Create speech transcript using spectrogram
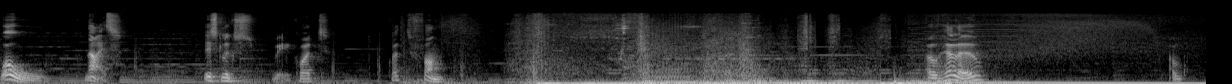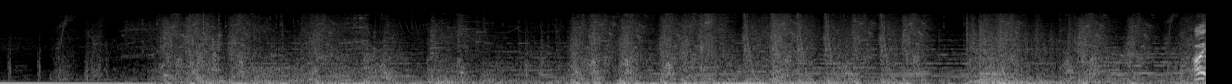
Whoa. Nice. This looks really quite quite fun. Oh, hello. Oh. Oi!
